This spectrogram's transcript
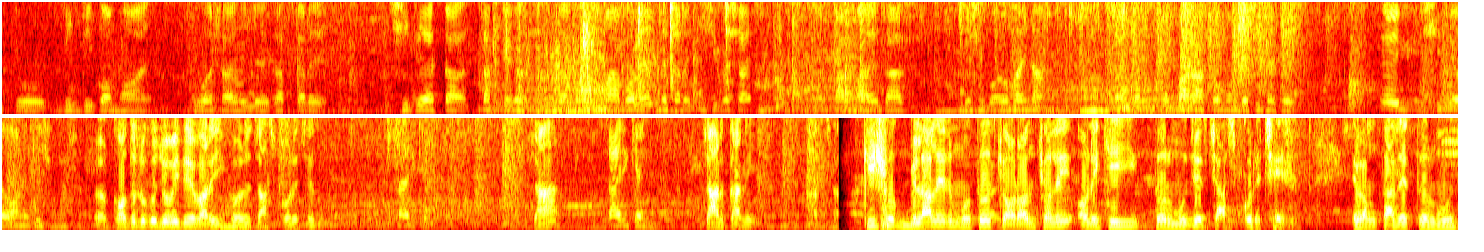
একটু বৃদ্ধি কম হয়। কুয়াশায় হইলে গাছটারে শীতে একটা চারটে গাছ কালমা বলে যেটারে কৃষি পেশায়। কালমায় গাছ বেশি বড় হয় না তারপর পোকার আক্রমণ বেশি থাকে। এই শীতে অনেকই সমস্যা হয়। কতটুকু জমিতে বাড়ি করে চাষ করেছেন? চার চার? চার কেন? চার কানি। আচ্ছা। কৃষক বিলালের মতো চর অঞ্চলে অনেকেই তরমুজের চাষ করেছেন এবং তাদের তরমুজ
